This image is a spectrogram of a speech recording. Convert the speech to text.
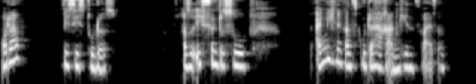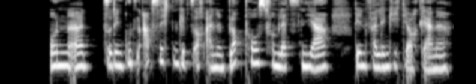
Oder? Wie siehst du das? Also ich finde es so eigentlich eine ganz gute Herangehensweise. Und äh, zu den guten Absichten gibt's auch einen Blogpost vom letzten Jahr, den verlinke ich dir auch gerne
